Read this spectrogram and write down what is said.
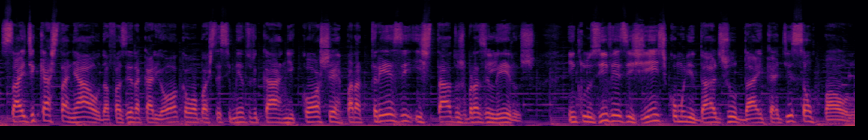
Sai de Castanhal, da Fazenda Carioca, o abastecimento de carne kosher para 13 estados brasileiros inclusive a exigente comunidade judaica de São Paulo.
